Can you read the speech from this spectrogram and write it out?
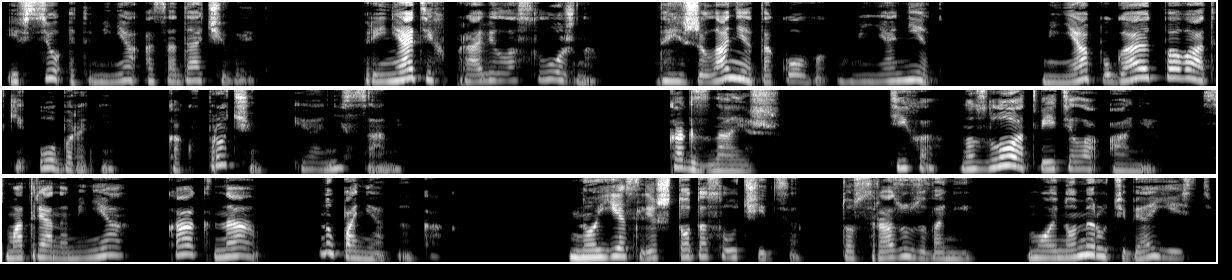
и все это меня озадачивает. Принять их правила сложно, да и желания такого у меня нет. Меня пугают повадки оборотней, как, впрочем, и они сами. «Как знаешь», – тихо, но зло ответила Аня смотря на меня, как на... ну, понятно как. Но если что-то случится, то сразу звони. Мой номер у тебя есть.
